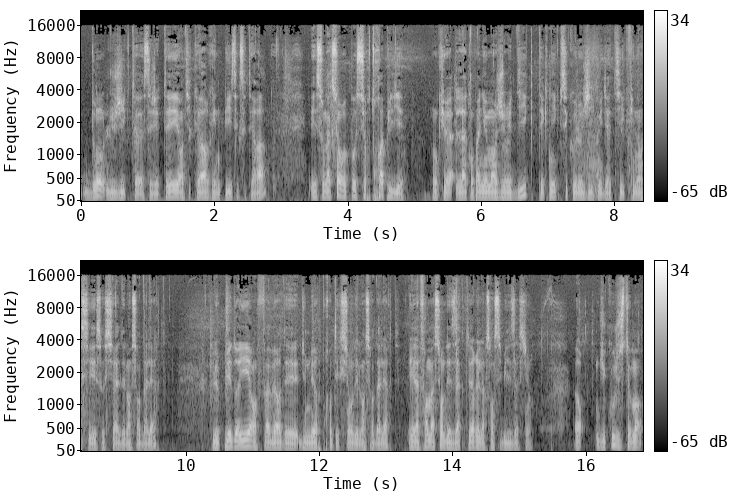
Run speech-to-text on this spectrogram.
dont l'UGICT CGT, Anticor, Greenpeace, etc. Et son action repose sur trois piliers. Donc, euh, l'accompagnement juridique, technique, psychologique, médiatique, financier et social des lanceurs d'alerte, le plaidoyer en faveur d'une meilleure protection des lanceurs d'alerte et la formation des acteurs et leur sensibilisation. Alors, du coup, justement,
